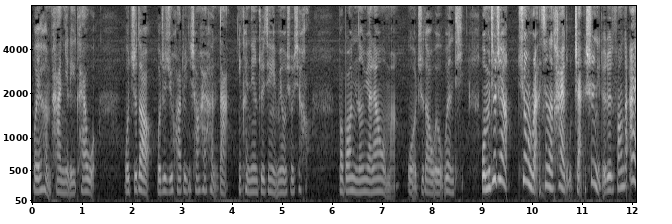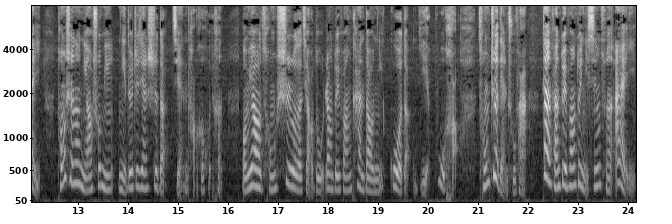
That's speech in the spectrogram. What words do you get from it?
我也很怕你离开我。我知道我这句话对你伤害很大，你肯定最近也没有休息好。宝宝，你能原谅我吗？我知道我有问题。我们就这样去用软性的态度展示你对对方的爱意，同时呢，你要说明你对这件事的检讨和悔恨。我们要从示弱的角度，让对方看到你过得也不好，从这点出发，但凡对方对你心存爱意，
